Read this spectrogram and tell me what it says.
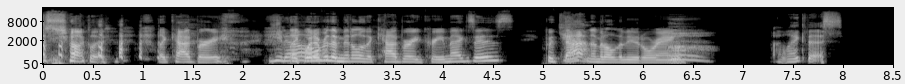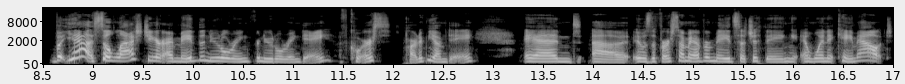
Chocolate, like Cadbury. you know, Like whatever the middle of the Cadbury cream eggs is, put that Yeah. in the middle of the noodle ring. I like this. But yeah, so last year I made the noodle ring for Noodle Ring Day, of course, part of Yum Day. And uh, it was the first time I ever made such a thing. And when it came out,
